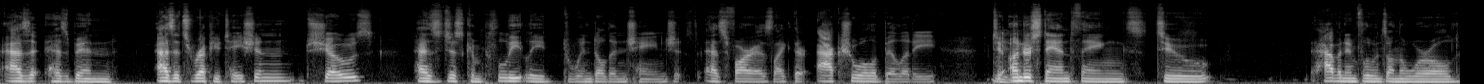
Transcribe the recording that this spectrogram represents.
as it has been, as its reputation shows, has just completely dwindled and changed as far as like their actual ability to Mhm. understand things, to have an influence on the world.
